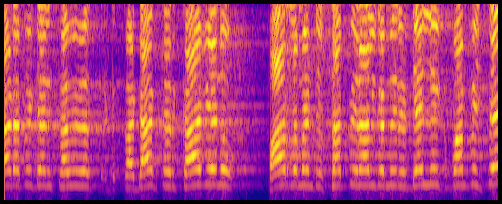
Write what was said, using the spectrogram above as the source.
ఆడబిడ్డను కవి డాక్టర్ కావ్యను పార్లమెంటు సభ్యురాలుగా మీరు ఢిల్లీకి పంపిస్తే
